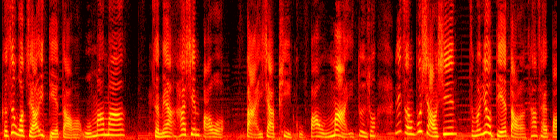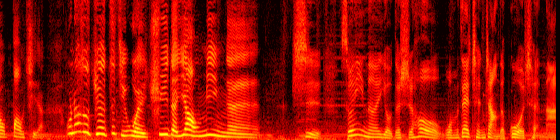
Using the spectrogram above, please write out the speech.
可是我只要一跌倒啊，我妈妈。怎么样？他先把我打一下屁股，把我骂一顿，说你怎么不小心，怎么又跌倒了？他才把我抱起来。我那时候觉得自己委屈的要命哎。是，所以呢，有的时候我们在成长的过程啊，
